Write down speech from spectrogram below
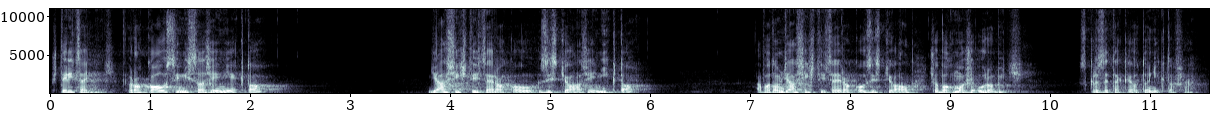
40 rokov si myslel, že je niekto. Ďalších 40 rokov zisťoval, že je nikto. A potom ďalších 40 rokov zisťoval, čo Boh môže urobiť skrze takéhoto niktoša.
